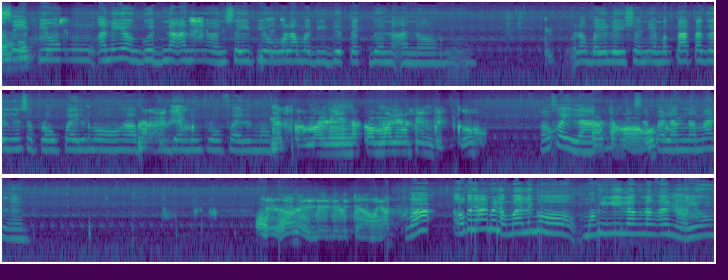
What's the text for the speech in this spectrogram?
Safe yung, ano yon good na ano yon safe yung walang madidetect doon na ano, yung, walang violation yun. Magtatagal yun sa profile mo habang andyan yung profile mo. Nagkamali, nagkamali ang pindot ko. Okay lang. Tataka Isa pa lang naman eh. Ay, ano, i-delete ka na ngayon? Wa? Okay ano lang, mali mo, manghingi lang ng ano, yung...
